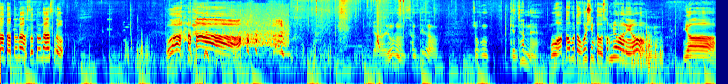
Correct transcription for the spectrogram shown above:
나 나왔다, 또 나왔어, 또 나왔어. 와, 야, 이거는 상태가 조금 괜찮네. 오 아까보다 훨씬 더 선명하네요. 이야,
